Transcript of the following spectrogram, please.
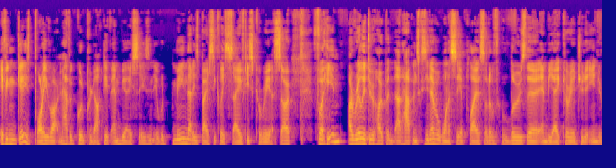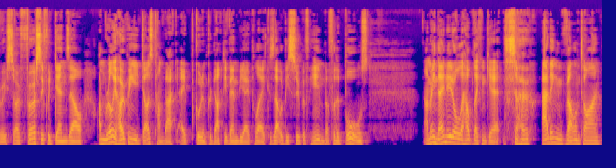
If he can get his body right and have a good, productive NBA season, it would mean that he's basically saved his career. So, for him, I really do hope that that happens because you never want to see a player sort of lose their NBA career due to injury. So, firstly, for Denzel, I'm really hoping he does come back a good and productive NBA player because that would be super for him. But for the Bulls, I mean, they need all the help they can get. So adding Valentine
